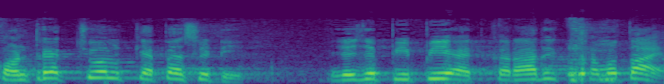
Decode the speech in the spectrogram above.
कॉन्ट्रॅक्च्युअल कॅपॅसिटी म्हणजे जे पीपी आहेत करारी क्षमता आहे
